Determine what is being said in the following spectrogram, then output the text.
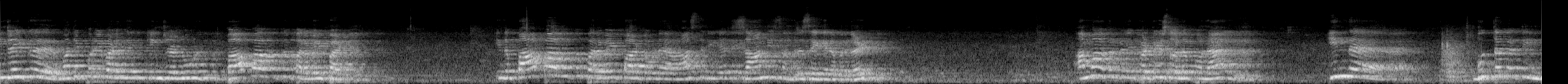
இன்றைக்கு மதிப்புரை வழங்கியிருக்கின்ற நூல் பாப்பாவுக்கு பறவைப்பாட்டு. இந்த பாப்பாவுக்கு பறவைப்பாட்டோட ஆசிரியர் சாந்தி சந்திரசேகர் அவர்கள். அம்மா அவர்களை பற்றி சொல்ல போனால் இந்த புத்தகத்தின்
